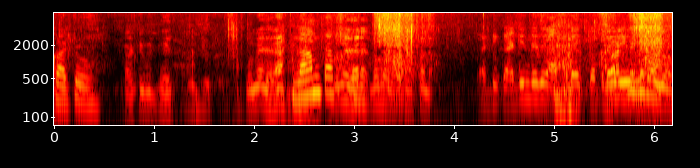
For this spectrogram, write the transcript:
काटो. काटे बिट लांब टाक. काठी काढीन देते आपल्या कपड्यावर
